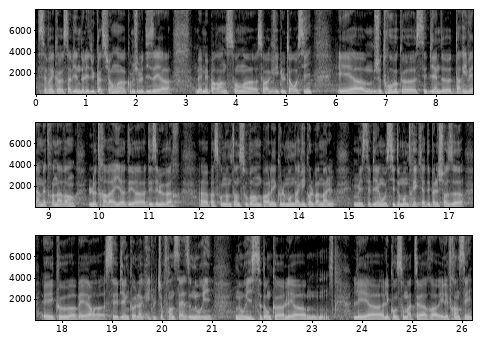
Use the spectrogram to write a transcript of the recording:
C'est vrai que ça vient de l'éducation. Comme je le disais, mais mes parents sont, sont agriculteurs aussi. Et euh, je trouve que c'est bien d'arriver à mettre en avant le travail des, euh, des éleveurs, euh, parce qu'on entend souvent parler que le monde agricole va mal, mais c'est bien aussi de montrer qu'il y a des belles choses et que euh, ben, euh, c'est bien que l'agriculture française nourrit, nourrisse donc les, les, les, consommateurs et les Français.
